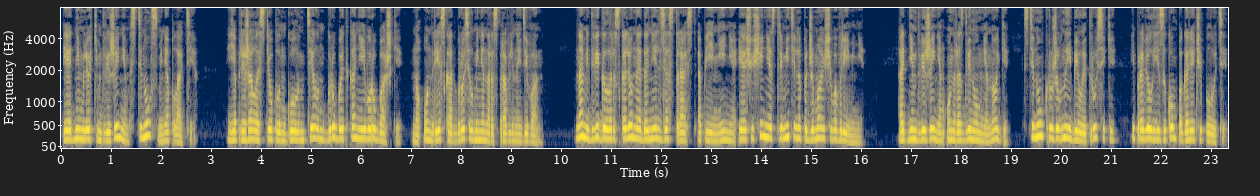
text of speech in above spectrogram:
и одним легким движением стянул с меня платье. Я прижалась теплым голым телом к грубой ткани его рубашки, но он резко отбросил меня на расправленный диван. Нами двигала раскаленная до нельзя страсть, опьянение и ощущение стремительно поджимающего времени. Одним движением он раздвинул мне ноги, стянул кружевные белые трусики и провел языком по горячей плоти.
